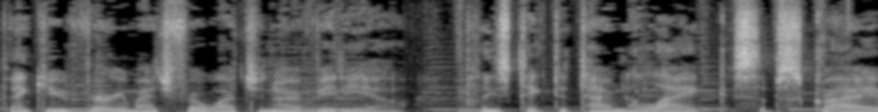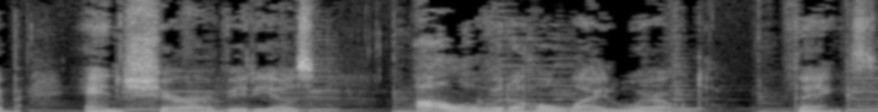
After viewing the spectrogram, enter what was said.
Thank you very much for watching our video. Please take the time to like, subscribe, and share our videos all over the whole wide world. Thanks.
